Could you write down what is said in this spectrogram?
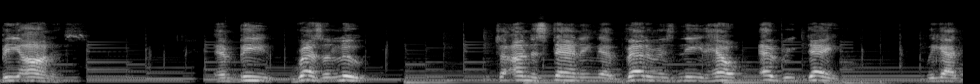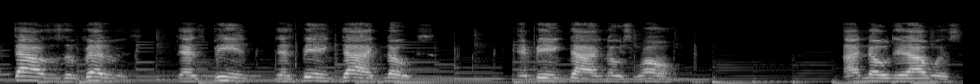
Be honest and be resolute to understanding that veterans need help every day. We got thousands of veterans that's being that's being diagnosed and being diagnosed wrong. I know that I was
